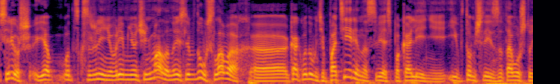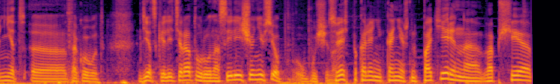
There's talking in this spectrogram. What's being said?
Сереж, я вот, к сожалению, времени очень мало, но если в двух словах, а, как вы думаете, потеряна связь поколений, и в том числе из-за того, что нет а, такой вот детской литературы у нас, или еще не все упущено? Связь поколений, конечно, потеряна. Вообще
